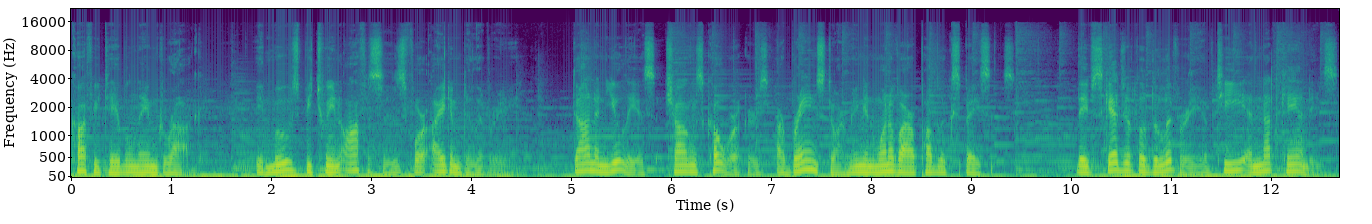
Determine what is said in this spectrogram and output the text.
coffee table named Rock. It moves between offices for item delivery. Don and Julius, Qiong's co-workers, are brainstorming in one of our public spaces. They've scheduled a delivery of tea and nut candies.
